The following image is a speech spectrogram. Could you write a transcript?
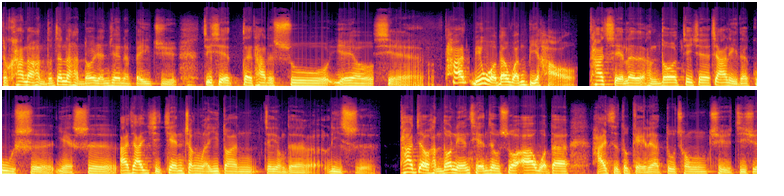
就看到很多，真的很多人间的悲剧，这些在他的书也有写。他比我的文笔好，他写了很多这些家里的故事，也是大家一起见证了一段这样的历史。他就很多年前就说啊，我的孩子都给了杜聪去继续。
